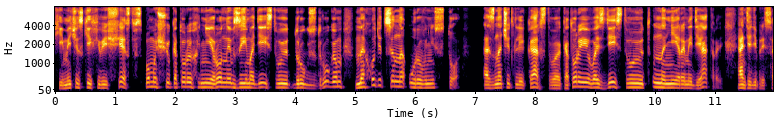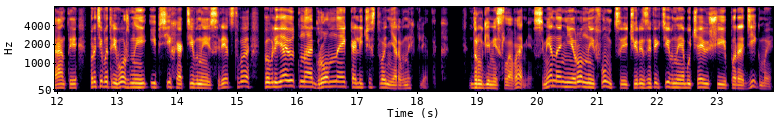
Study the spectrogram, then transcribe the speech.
химических веществ, с помощью которых нейроны взаимодействуют друг с другом, находится на уровне 100, а значит лекарства, которые воздействуют на нейромедиаторы, антидепрессанты, противотревожные и психоактивные средства повлияют на огромное количество нервных клеток. Другими словами, смена нейронной функции через эффективные обучающие парадигмы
